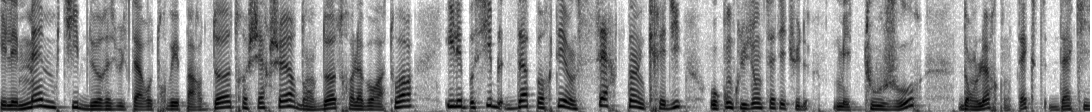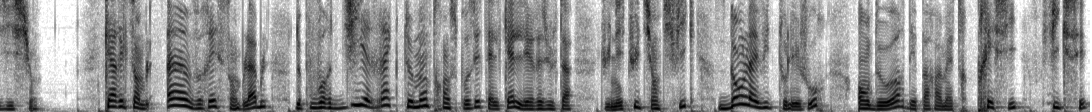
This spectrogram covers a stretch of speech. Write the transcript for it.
et les mêmes types de résultats retrouvés par d'autres chercheurs dans d'autres laboratoires, il est possible d'apporter un certain crédit aux conclusions de cette étude, mais toujours dans leur contexte d'acquisition. Car il semble invraisemblable de pouvoir directement transposer tels quels les résultats d'une étude scientifique dans la vie de tous les jours, en dehors des paramètres précis fixés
